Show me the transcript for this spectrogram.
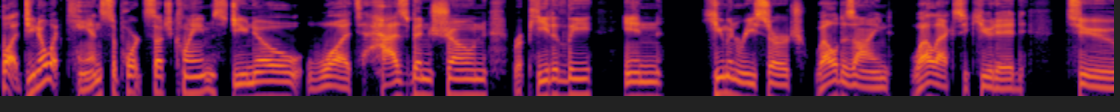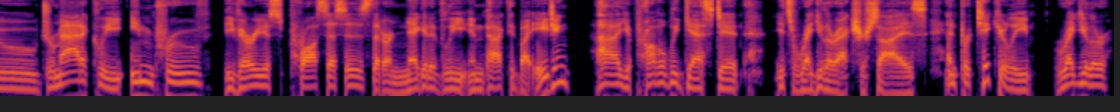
But do you know what can support such claims? Do you know what has been shown repeatedly in human research, well designed, well executed? To dramatically improve the various processes that are negatively impacted by aging? Uh, you probably guessed it. It's regular exercise, and particularly regular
